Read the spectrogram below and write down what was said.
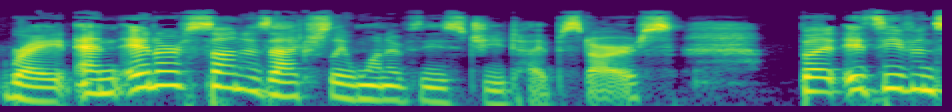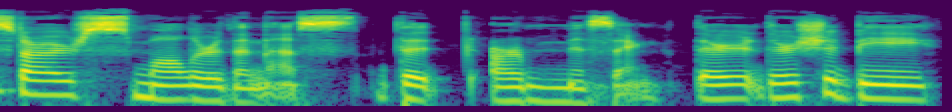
Right. And and our sun is actually one of these G type stars. But it's even stars smaller than this that are missing. There, there should be.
